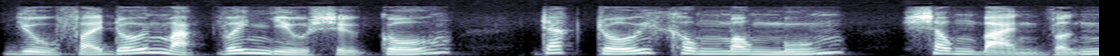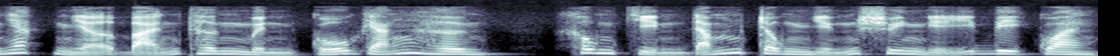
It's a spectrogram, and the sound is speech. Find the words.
Dù phải đối mặt với nhiều sự cố, rắc rối không mong muốn, song bạn vẫn nhắc nhở bản thân mình cố gắng hơn, không chìm đắm trong những suy nghĩ bi quan,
